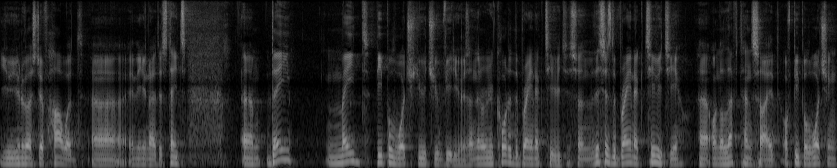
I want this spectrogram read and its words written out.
University of Howard uh, in the United States. um, they made people watch YouTube videos and they recorded the brain activity. So this is the brain activity uh, on the left-hand side of people watching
